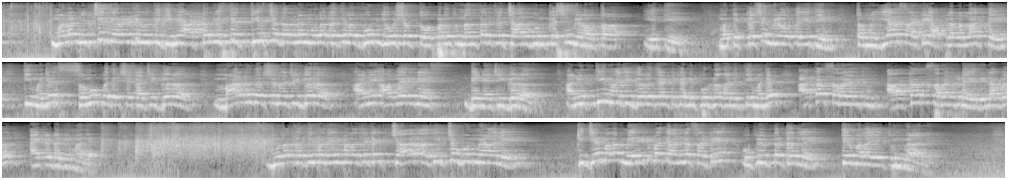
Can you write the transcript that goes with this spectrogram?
मला निश्चित गॅरंटी होती की मी अठ्ठावीस ते तीसच्या दरम्यान मुलाखतीला गुण घेऊ शकतो परंतु नंतरचे चार गुण कसे मिळवता येतील? मग ते कसे मिळवता येतील? तर मग यासाठी आपल्याला लागते ती म्हणजे समुपदेशकाची गरज मार्गदर्शनाची गरज आणि अवेअरनेस देण्याची गरज. आणि ती माझी गरज या ठिकाणी पूर्ण झाली. ती म्हणजे आकाश सरां आकाश सरांकडे रिलायबल अकॅडमीमध्ये. मुलाखतीमध्ये मला जे काही चार अधिकचे गुण मिळाले की जे मला मेरिटमध्ये आणण्यासाठी उपयुक्त ठरले ते मला येथून मिळाले.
